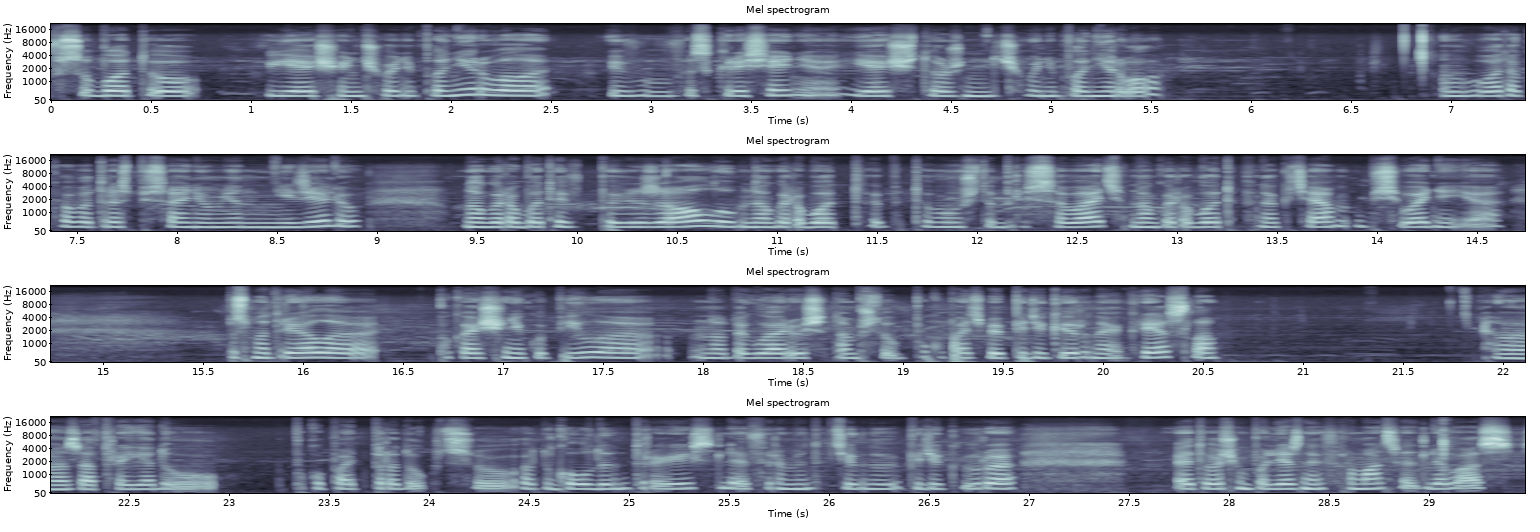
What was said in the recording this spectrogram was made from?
В субботу я еще ничего не планировала. И в воскресенье я еще тоже ничего не планировала. Вот такое вот расписание у меня на неделю. Много работы по визуалу, много работы потому, чтобы рисовать, много работы по ногтям. Сегодня я посмотрела Пока еще не купила, но договариваюсь о том, чтобы покупать себе педикюрное кресло. Э, завтра еду покупать продукцию от Golden Trace для ферментативного педикюра. Это очень полезная информация для вас.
